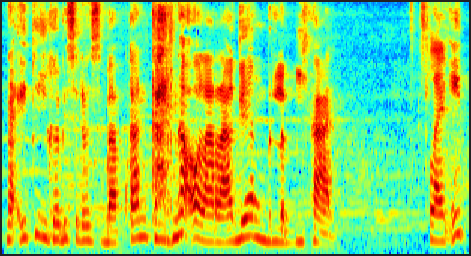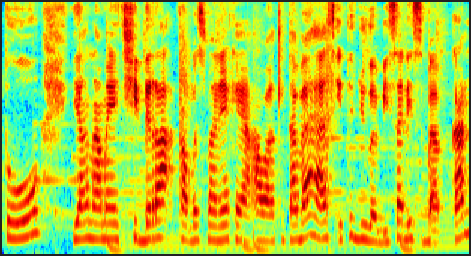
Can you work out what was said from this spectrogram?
Nah itu juga bisa disebabkan karena olahraga yang berlebihan. Selain itu, yang namanya cedera kampus mania kayak awal kita bahas itu juga bisa disebabkan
